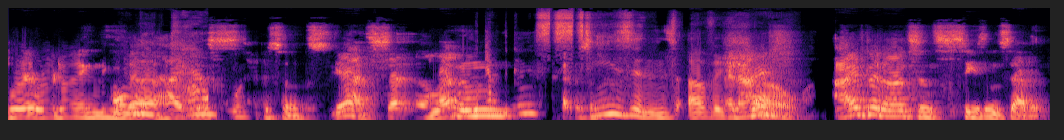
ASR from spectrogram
we're, we're doing the Holy uh, hiatus episodes. Yes, 11. Eleven seasons of a And show. I've, I've been on since season seven,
